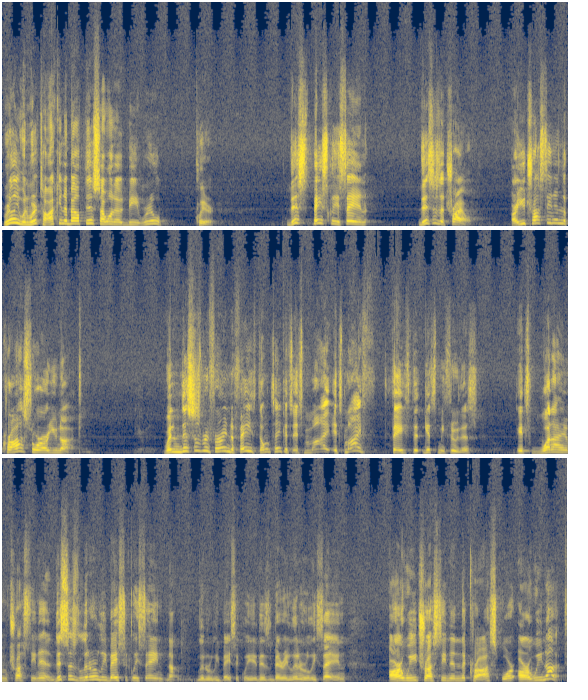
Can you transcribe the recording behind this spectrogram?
Really, when we're talking about this, I want to be real clear. This basically is saying this is a trial. Are you trusting in the cross or are you not? When this is referring to faith, don't think it's, it's, my, it's my faith that gets me through this. It's what I am trusting in. This is literally basically saying, not literally basically, it is very literally saying, are we trusting in the cross or are we not?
